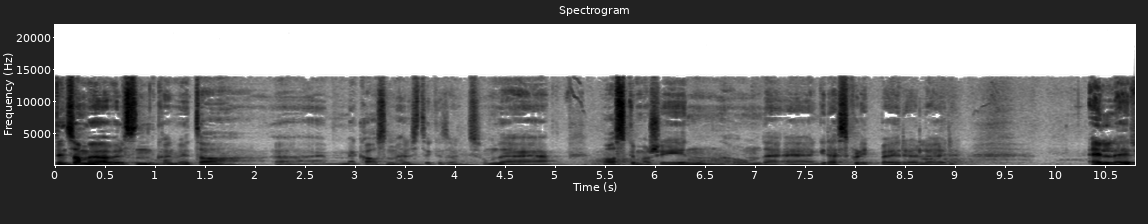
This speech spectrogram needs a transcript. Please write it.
Den samme øvelsen kan vi ta eh, med hva som helst. ikke sant? Om det er vaskemaskin, om det er gressklipper eller eller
